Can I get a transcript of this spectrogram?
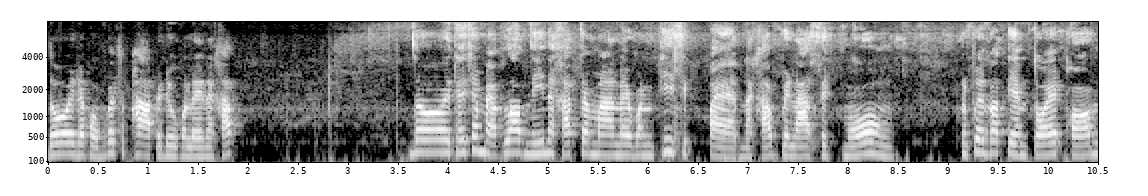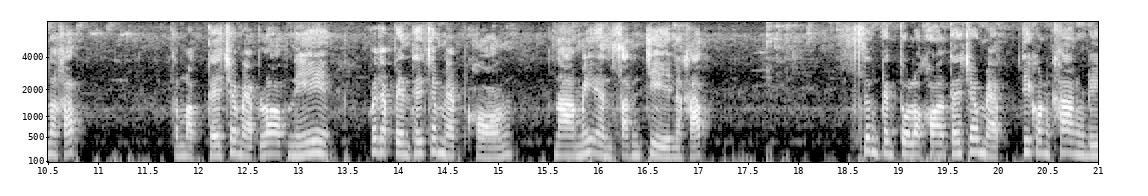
โดยเดี๋ยวผมก็จะพาไปดูกันเลยนะครับ โดย Treasure Map รอบนี้นะครับ จะมาในวันที่ 18 นะครับ เวลา 10 โมง เพื่อนๆก็เตรียมตัวให้พร้อมนะครับสำหรับ Treasure Map รอบนี้ ก็จะเป็น Treasure Map ของ Nami and Sanji นะครับ ซึ่งเป็นตัวละคร Treasure Map ที่ค่อนข้างดี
